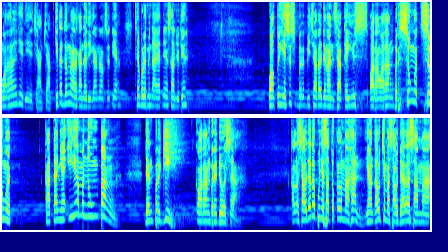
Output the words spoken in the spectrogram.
Moralnya dia cacat. Kita dengarkan tadi kan maksudnya. Saya boleh minta ayatnya selanjutnya. Waktu Yesus berbicara dengan Zakheus, orang-orang bersungut-sungut. Katanya ia menumpang dan pergi ke orang berdosa. Kalau saudara punya satu kelemahan, yang tahu cuma saudara sama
